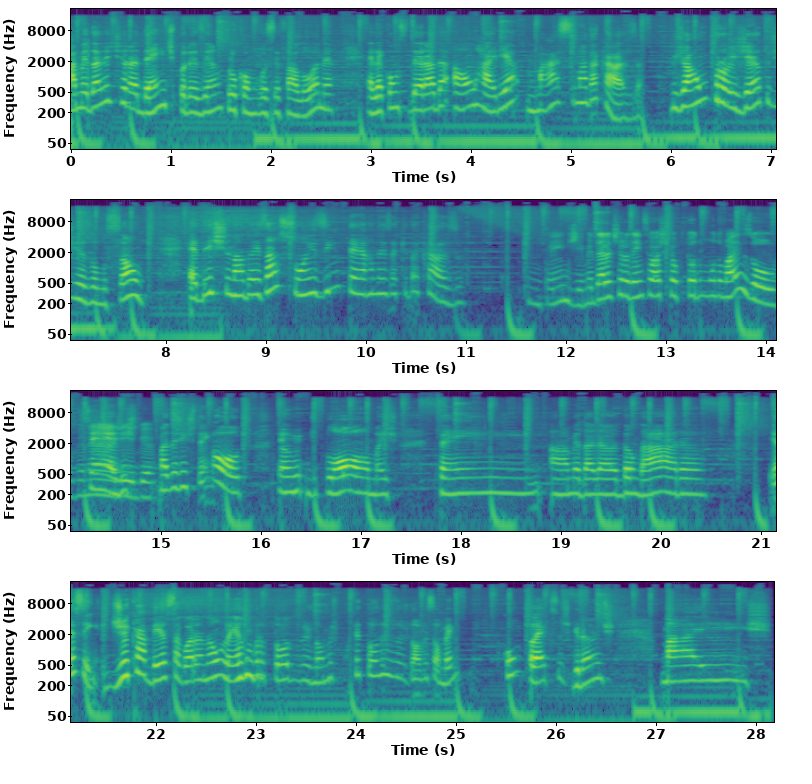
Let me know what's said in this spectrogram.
A medalha Tiradentes, por exemplo, como você falou, né, ela é considerada a honraria máxima da casa. Já um projeto de resolução é destinado às ações internas aqui da casa. Entendi. Medalha Tiradentes eu acho que é o que todo mundo mais ouve, Sim, né, a Líbia? mas a gente tem outros. Tem diplomas, tem a medalha Dandara, e assim, de cabeça agora não lembro todos os nomes, porque todos os nomes são bem complexos, grandes, mas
